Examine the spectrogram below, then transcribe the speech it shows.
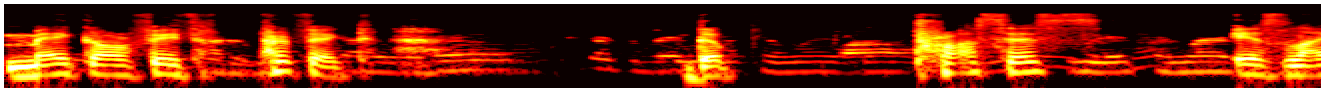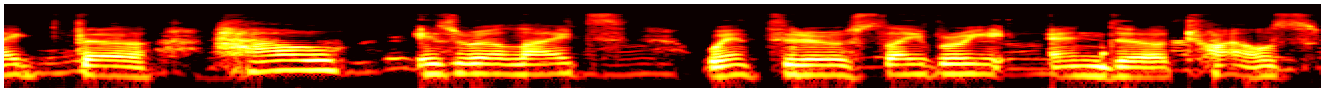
make our faith perfect. The process is like the how Israelites went through slavery and uh, trials.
